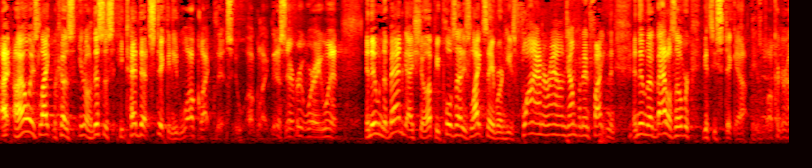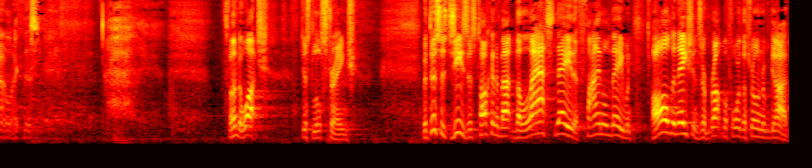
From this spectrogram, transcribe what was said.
I, I, always like because, you know, this is, he had that stick and he'd walk like this. He'd walk like this everywhere he went. And then when the bad guys show up, he pulls out his lightsaber and he's flying around, jumping and fighting. And, and then when the battle's over, he gets his stick out. And He's walking around like this. It's fun to watch, just a little strange. But this is Jesus talking about the last day, the final day, when all the nations are brought before the throne of God.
